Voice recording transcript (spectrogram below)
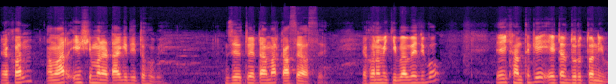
এখন আমার এই সীমানাটা আগে দিতে হবে, যেহেতু এটা আমার কাছে আছে। এখন আমি কীভাবে দিব? এইখান থেকে এটার দূরত্ব নিব,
